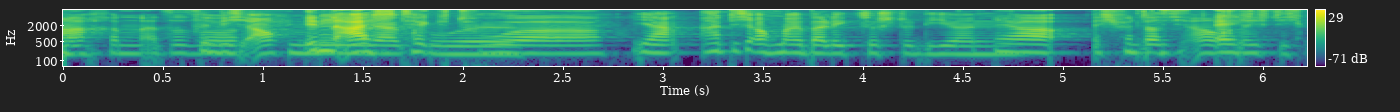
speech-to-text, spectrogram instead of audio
machen. Also so Finde ich auch mega Innenarchitektur. Ja, hatte ich auch mal überlegt zu studieren. Ja, ich finde das ich auch echt, richtig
